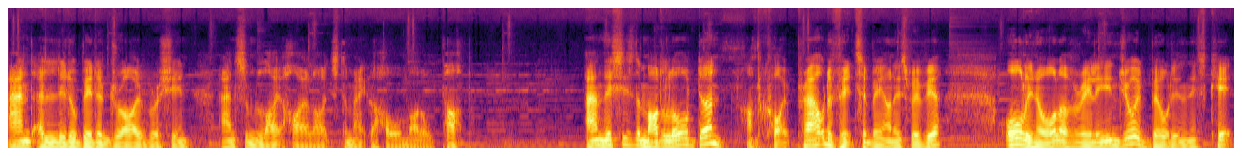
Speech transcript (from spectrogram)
and a little bit of dry brushing and some light highlights to make the whole model pop. And this is the model all done. I'm quite proud of it to be honest with you. All in all, I've really enjoyed building this kit,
